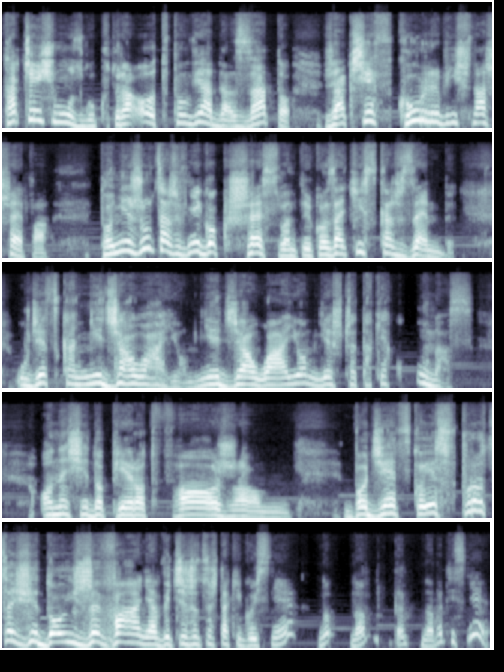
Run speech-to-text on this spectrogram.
ta część mózgu, która odpowiada za to, że jak się wkurwisz na szefa, to nie rzucasz w niego krzesłem, tylko zaciskasz zęby. U dziecka nie działają, nie działają jeszcze tak jak u nas. One się dopiero tworzą, bo dziecko jest w procesie dojrzewania. Wiecie, że coś takiego istnieje? No, no tak nawet istnieje.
